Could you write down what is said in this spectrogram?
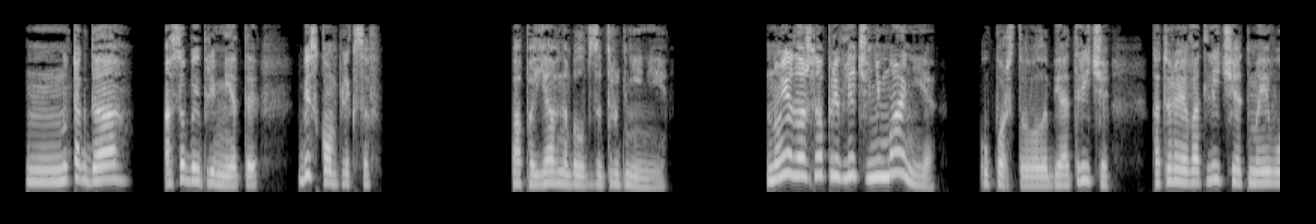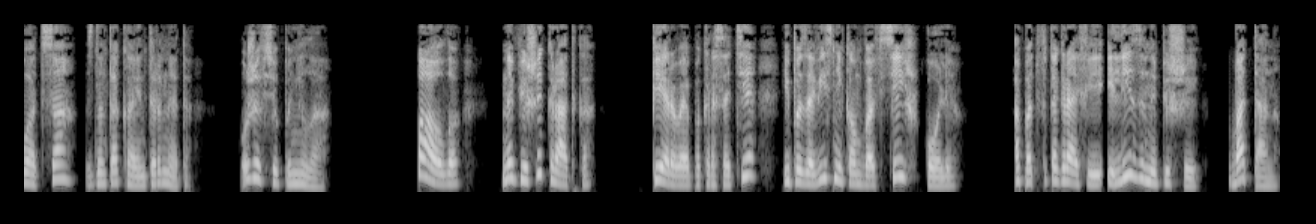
«Ну тогда особые приметы, без комплексов». Папа явно был в затруднении. «Но я должна привлечь внимание», — упорствовала Беатриче, которая, в отличие от моего отца, знатока интернета, уже все поняла. «Пауло, напиши кратко. Первая по красоте и по завистникам во всей школе. А под фотографией Элизы напиши «Ботан».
